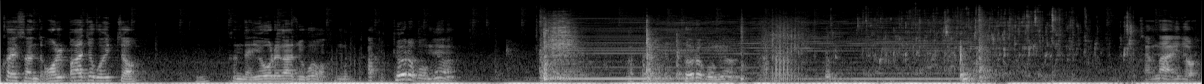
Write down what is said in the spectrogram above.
토크에서 이제 올 빠지고 있죠. 음, 근데 요래 가지고 앞에 들어보면 앞에 들어보면 장난 아니죠.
